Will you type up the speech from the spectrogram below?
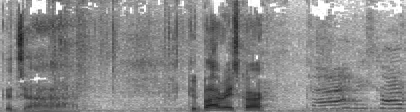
Good job. Goodbye, race car. Bye, Miss Car.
